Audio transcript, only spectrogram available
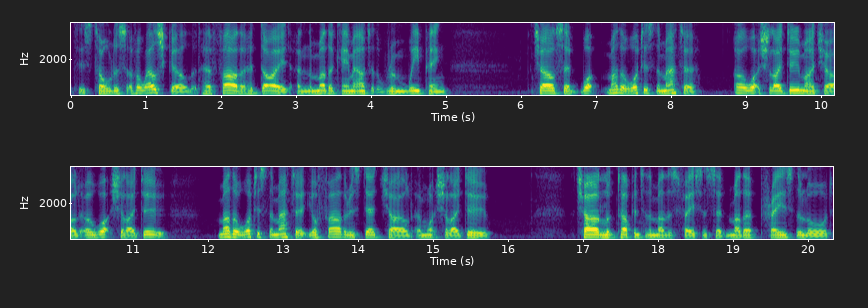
It is told us of a Welsh girl that her father had died, and the mother came out of the room weeping. Child said, What, mother, what is the matter? Oh, what shall I do, my child? Oh, what shall I do? Mother, what is the matter? Your father is dead, child, and what shall I do? The child looked up into the mother's face and said, Mother, praise the Lord,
